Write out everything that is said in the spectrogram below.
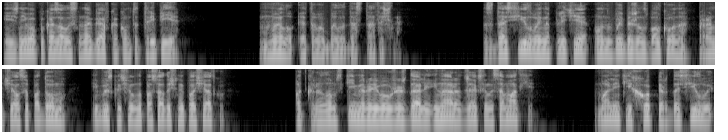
и из него показалась нога в каком-то тряпье. Мелу этого было достаточно. С досилвой на плече он выбежал с балкона, промчался по дому и выскочил на посадочную площадку. Под крылом скиммера его уже ждали Инара, Джексон и Самадхи. Маленький хоппер до Силвы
